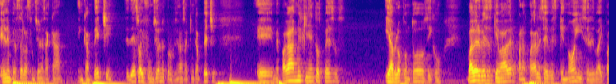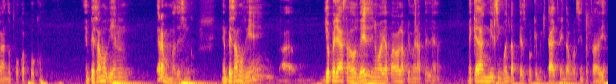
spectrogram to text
él empezó a hacer las funciones acá, en Campeche. Desde eso hay funciones profesionales aquí en Campeche. Eh, me pagaba 1500 pesos y habló con todos. Dijo: Va a haber veces que va a haber para pagarles, hay veces que no, y se les va a ir pagando poco a poco. Empezamos bien, éramos más de cinco. Empezamos bien. Ah, yo peleé hasta dos veces y no me había pagado la primera pelea. Me quedan 1050 pesos porque me quitaba el 30% todavía.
